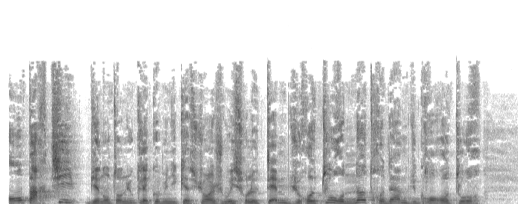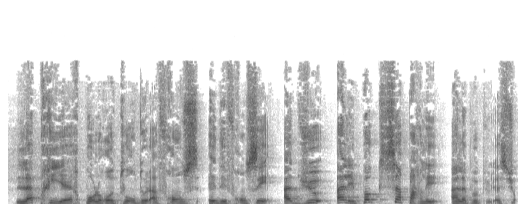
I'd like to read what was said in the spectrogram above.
en partie, bien entendu, que la communication a joué sur le thème du retour Notre-Dame, du grand retour, la prière pour le retour de la France et des Français à Dieu. À l'époque, ça parlait à la population.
